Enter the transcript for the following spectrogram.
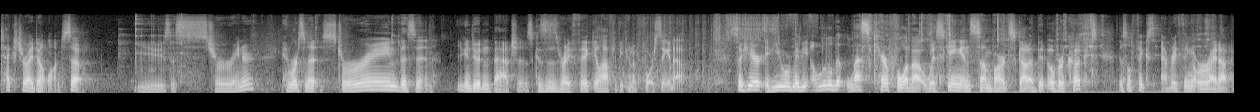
Texture I don't want. So use a strainer, and we're just gonna strain this in. You can do it in batches, because this is very thick, you'll have to be kind of forcing it out. So here, if you were maybe a little bit less careful about whisking and some parts got a bit overcooked, this will fix everything right up.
